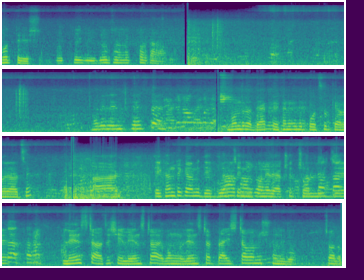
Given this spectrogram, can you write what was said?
বত্রিশ। বত্রিশ দুশো সত্তর টাকা। বন্ধুরা দেখো এখানে কিন্তু প্রচুর ক্যামেরা আছে। আর এখান থেকে আমি দেখব হচ্ছে নিকনের একশো চল্লিশ যে লেন্সটা আছে, সেই লেন্সটা এবং লেন্সটার প্রাইসটাও আমি শুনব। চলো।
